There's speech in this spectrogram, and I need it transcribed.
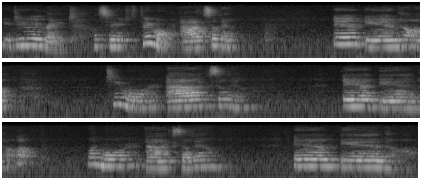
You're doing great. Let's do three more. Exhale down. And inhale up. Two more. Exhale down. And inhale up. One more. Exhale down. And inhale up.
